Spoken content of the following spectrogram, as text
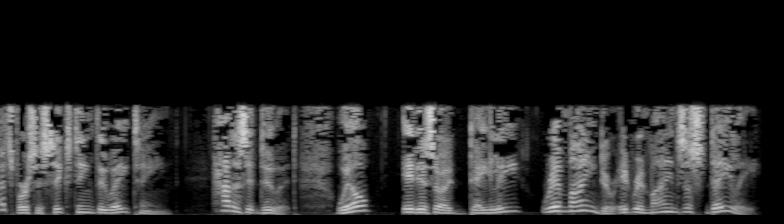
That's verses 16 through 18. How does it do it? Well, it is a daily reminder. It reminds us daily.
